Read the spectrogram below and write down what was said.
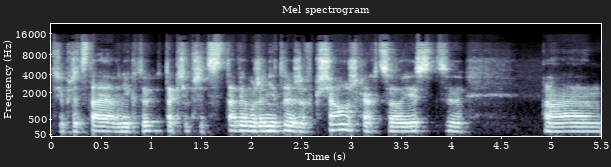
się przedstawia w tak się przedstawia może nie tyle, że w książkach, co jest e,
